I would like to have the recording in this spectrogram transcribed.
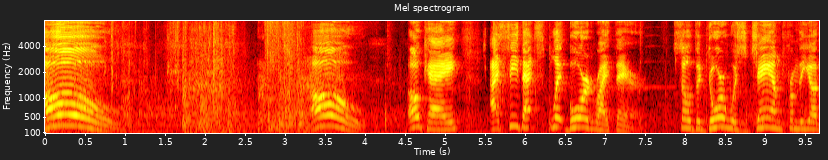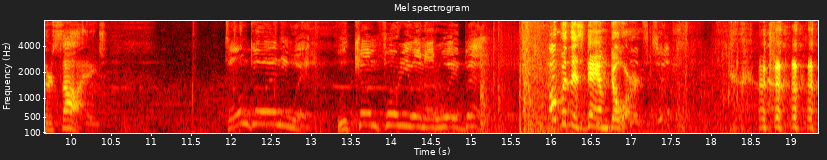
Oh. Oh. Okay. I see that split board right there. So the door was jammed from the other side. Don't go anywhere. We'll come for you on our way back. Open this damn door!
